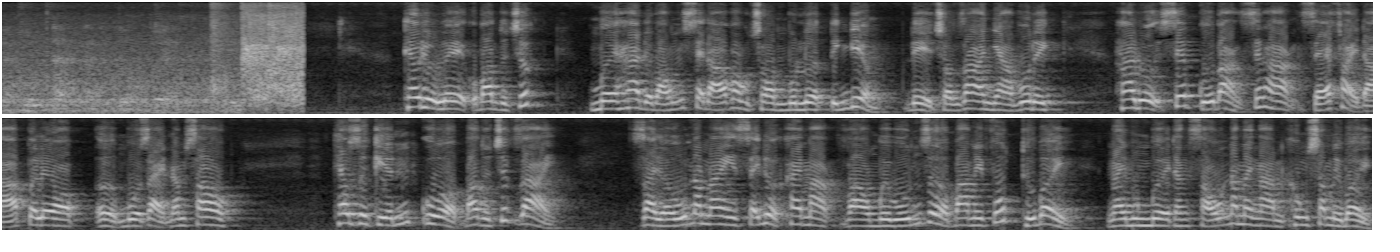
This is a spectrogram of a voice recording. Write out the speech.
là chúc tất các đội Theo điều lệ của ban tổ chức, 12 đội bóng sẽ đá vòng tròn một lượt tính điểm để chọn ra nhà vô địch. Hai đội xếp cuối bảng xếp hạng sẽ phải đá playoff ở mùa giải năm sau. Theo dự kiến của ban tổ chức giải, giải đấu năm nay sẽ được khai mạc vào 14 giờ 30 phút thứ bảy, ngày 10 tháng 6 năm 2017.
